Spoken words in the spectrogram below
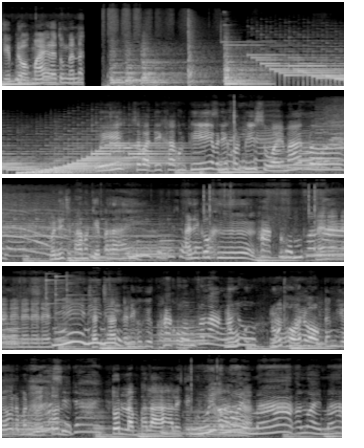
เก็บดอกไม้อะไรตรงนั้นนะ วิสวัสดีค่ะคุณพี่ วันนี้คุณพี่สวยมากเลย วันนี้จะพามาเก็บอะไรคุณผู้ชม อันนี้ก็คือ ผักขมฝไหนรั่งไหนไหนไหนไหนไหนนี่นี่ชัดนี่ๆอันนี้ก็คือผัผักกโขขมมฝรั่งหนูนะดูหนูถอนออกตั้งเยอะแล้วมันเหมือนต้น เสียดายต้นลำพลาอะไรที่คุณอุ้ยพี่อว่าร่อยนั่นน่ะมาก อร่อยมาก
